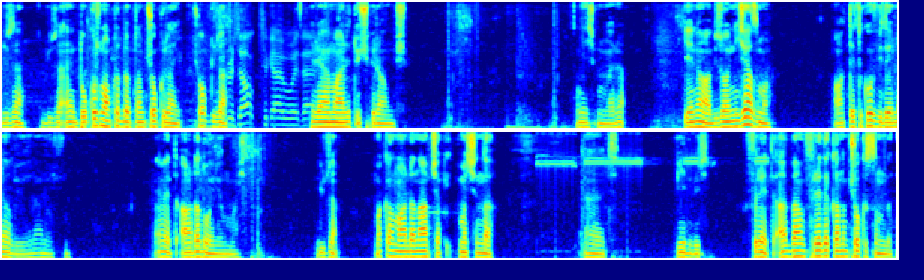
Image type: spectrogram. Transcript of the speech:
Güzel. Güzel. Evet 9.4'tan çok güzel. Çok güzel. Real Madrid 3-1 almış. Geç bunları. Genoa biz oynayacağız mı? Atletico Vidal'i alıyor helal olsun. Evet Arda da oynuyor maçta. Güzel. Bakalım Arda ne yapacak ilk maçında. Evet. 1-1. Fred. Abi ben Fred'e kanım çok ısındı.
